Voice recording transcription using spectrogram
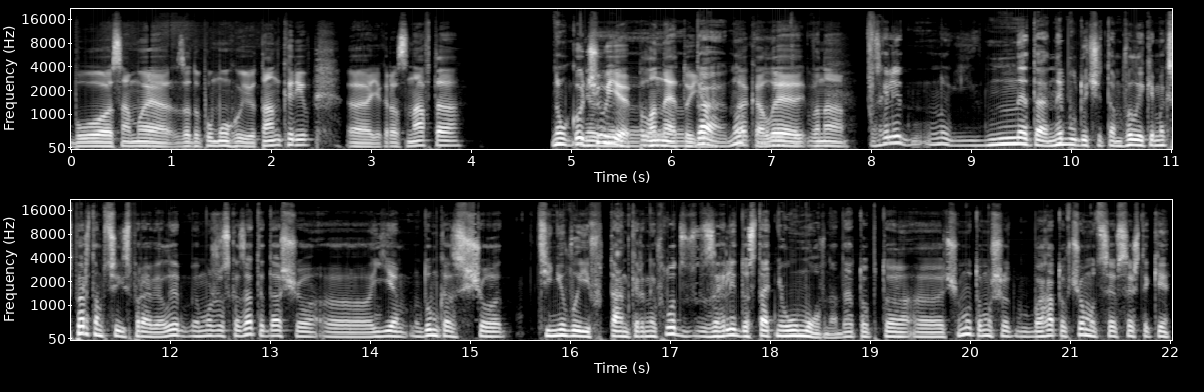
Бо саме за допомогою танкерів е, якраз нафта Ну, кочує е, планетою, да, ну, так, але вона Взагалі, ну не та не будучи там великим експертом в цій справі, але можу сказати, да, що е, є думка, що тіньовий танкерний флот взагалі достатньо умовна. Да? Тобто, е, чому? Тому що багато в чому це все ж таки.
